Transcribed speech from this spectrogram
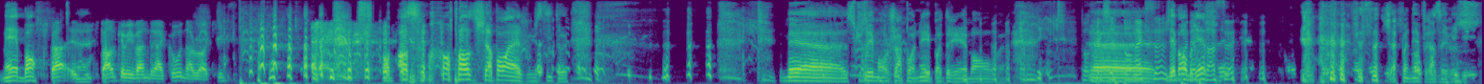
Mais bon. Tu parles, euh, comme Ivan Draco dans Rocky. on, passe, on passe du Japon à la Russie, toi. Mais euh, excusez, mon japonais n'est pas très bon. ton, euh, accent, japonais, français. japonais, français, russe.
